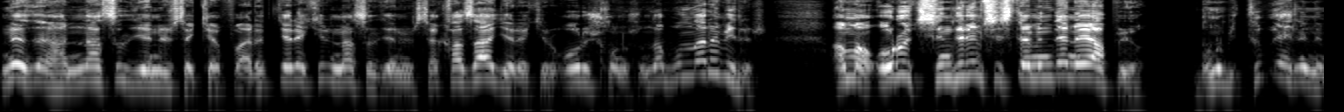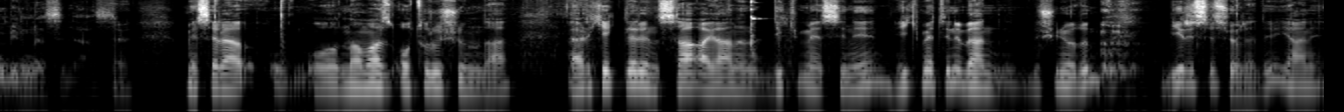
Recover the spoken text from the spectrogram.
Ne nasıl yenirse kefaret gerekir, nasıl yenirse kaza gerekir. Oruç konusunda bunları bilir. Ama oruç sindirim sisteminde ne yapıyor? Bunu bir tıp ehlinin bilmesi lazım. Evet. Mesela o namaz oturuşunda erkeklerin sağ ayağının dikmesinin hikmetini ben düşünüyordum. Birisi söyledi. Yani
